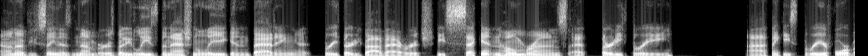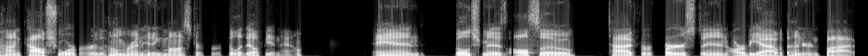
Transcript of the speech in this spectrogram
I don't know if you've seen his numbers, but he leads the National League in batting at 335 average. He's second in home runs at 33. I think he's three or four behind Kyle Schwarber, the home run hitting monster for Philadelphia now. And Goldschmidt is also tied for first in RBI with 105.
